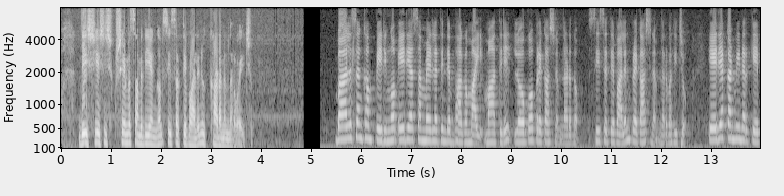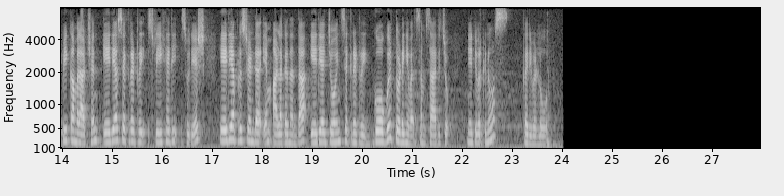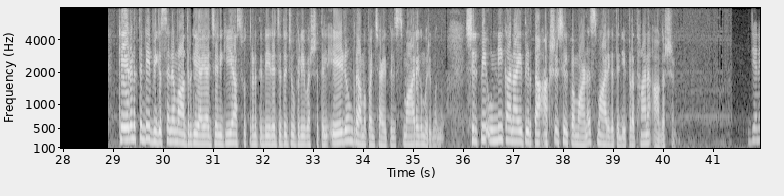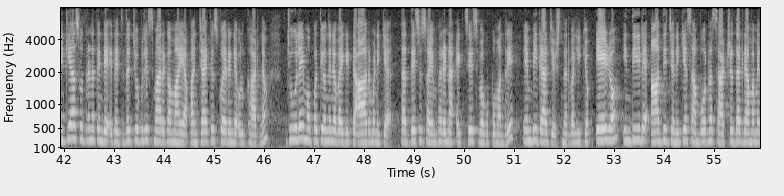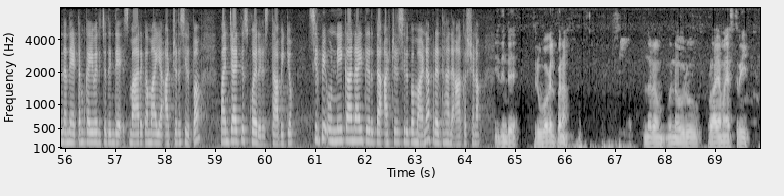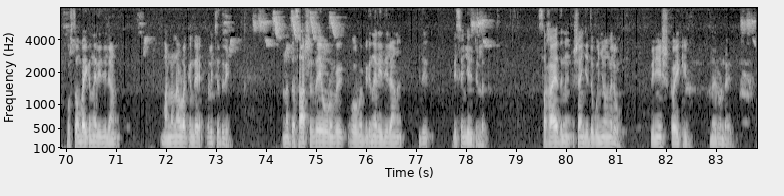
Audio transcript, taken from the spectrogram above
ദേശീയ ശിശുക്ഷേമ സമിതി അംഗം സി സത്യപാലൻ ഉദ്ഘാടനം നിർവഹിച്ചു. ബാലസംഘം പെരിങ്ങോം ഏരിയ സമ്മേളനത്തിന്റെ ഭാഗമായി മാത്തിലിൽ ലോഗോ പ്രകാശനം നടന്നു. സി സത്യപാലൻ പ്രകാശനം നിർവഹിച്ചു. Area convener K P Kamalakshan area secretary Sreehari Suresh area president M Alakananda area joint secretary Gokul തുടങ്ങിയവർ സംസാരിച്ചു. Network news Karivellur. കേരളത്തിന്റെ വികസന മാതൃകയായ ജനകീയ ജനകീയാസൂത്രണത്തിന്റെ രജത ജൂബിലി വർഷത്തിൽ ഏഴോം ഗ്രാമപഞ്ചായത്തിൽ സ്മാരകമൊരുങ്ങുന്നു. ശില്പി ഉണ്ണി കാനായി തീർത്ത അക്ഷരശില്പമാണ് സ്മാരകത്തിന്റെ പ്രധാന ആകർഷണം. ജനകീയാസൂത്രണത്തിന്റെ രജത ജൂബിലി സ്മാരകമായ പഞ്ചായത്ത് സ്ക്വയറിന്റെ ഉദ്ഘാടനം ജൂലൈ മുപ്പത്തിയൊന്നിന് വൈകിട്ട് ആറ് മണിക്ക് തദ്ദേശ സ്വയംഭരണ എക്സൈസ് വകുപ്പ് മന്ത്രി എം ബി രാജേഷ് നിർവഹിക്കും. ഏഴോം ഇന്ത്യയിലെ ആദ്യ ജനകീയ സമ്പൂർണ സാക്ഷരതാ ഗ്രാമം എന്ന നേട്ടം കൈവരിച്ചതിന്റെ സ്മാരകമായ അക്ഷരശില്പം പഞ്ചായത്ത് സ്ക്വയറിൽ സ്ഥാപിക്കും. ശില്പി ഉണ്ണീക്കാനായി തീർത്ത അക്ഷരശില്പമാണ് പ്രധാന ആകർഷണം. ഇതിന്റെ രൂപകൽപ്പന ഒരു പ്രായമായ സ്ത്രീ പുസ്തകം വായിക്കുന്ന രീതിയിലാണ്. മണ്ണെണ്ണ വിളക്കിന്റെ വെളിച്ചത്തിൽ അന്നത്തെ സാക്ഷരതയെ ഓർമ്മി ഓർമ്മിപ്പിക്കുന്ന രീതിയിലാണ് ഇത് ഡിസൈൻ ചെയ്തിട്ടുള്ളത്. സഹായത്തിന് ഷൈൻജിത്ത് കുഞ്ഞുമംഗലവും വിനീഷ് കൊയ്ക്കും എന്നിവരുണ്ടായിരുന്നു.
